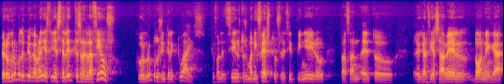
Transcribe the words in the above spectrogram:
Pero o grupo de Pío Cabanillas tiña excelentes relacións co grupo dos intelectuais, que falecían estes manifestos, é dicir, Piñeiro, Pazan, eh, to, Eh, García Sabel, Dónega,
